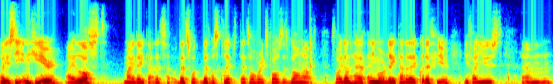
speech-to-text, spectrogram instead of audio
Now you see in here, I lost my data. That's that's what that was clipped. That's overexposed. That's blown out. So I don't have any more data that I could have here if I used um,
